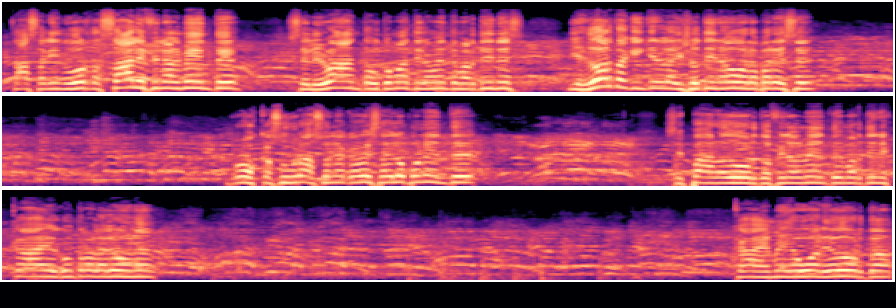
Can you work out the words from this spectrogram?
Está saliendo Dorta, sale finalmente. Se levanta automáticamente Martínez. Y es Dorta quien quiere la guillotina ahora, parece. Rosca su brazo en la cabeza del oponente. Se para Dorta finalmente. Martínez cae contra la lona. Cae media guardia Dorta.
